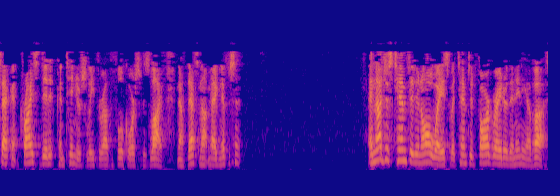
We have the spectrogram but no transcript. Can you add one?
second, Christ did it continuously throughout the full course of his life. Now, if that's not magnificent, and not just tempted in all ways, but tempted far greater than any of us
